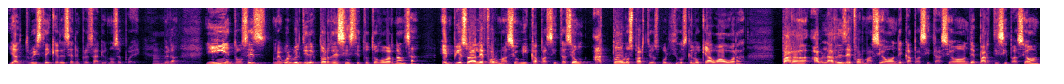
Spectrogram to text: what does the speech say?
y altruista y querer ser empresario, no se puede, ¿verdad? Y entonces me vuelvo el director de ese Instituto de Gobernanza, empiezo a darle formación y capacitación a todos los partidos políticos, que es lo que hago ahora, para hablarles de formación, de capacitación, de participación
